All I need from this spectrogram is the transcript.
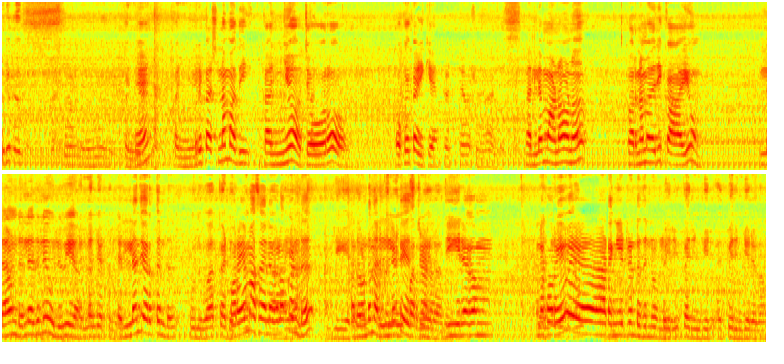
ഒരു ഏ? ഒരു കഷ്ണം മതി. കഞ്ഞോ ചോറോ ഒക്കെ കഴിക്കാൻ. നല്ല മണമാണ്. പറഞ്ഞ മാതിരി കായും എല്ലാം ഉണ്ട് അല്ലേ ഇതിൽ ഉലുവയോ? എല്ലാം ചേർത്തുണ്ട് എല്ലാം ചേർത്തുണ്ട് ഉലുവ കുറേ മസാലകളൊക്കെ ഉണ്ട്. അതുകൊണ്ട് നല്ല ടേസ്റ്റാണ് ജീരകം പിന്നെ കുറേ അടങ്ങിയിട്ടുണ്ട് ഇതിന്റെ ഉള്ളിൽ. പെരിഞ്ചീരകം.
